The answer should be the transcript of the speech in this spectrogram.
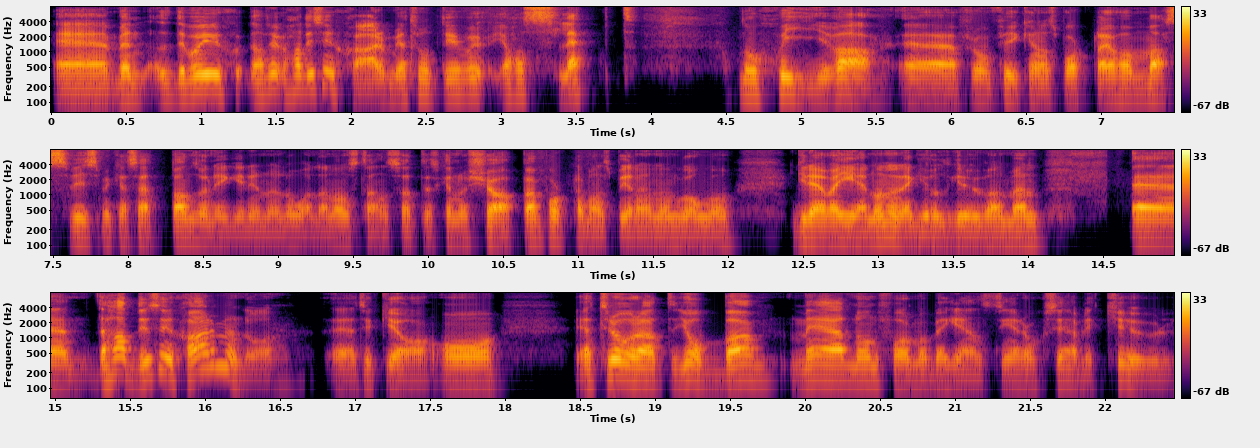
Eh, men det var ju, hade, hade sin charm. Jag tror inte jag, jag har släppt någon skiva eh, från Fyrkanalsporta. Jag har massvis med kassettband som ligger i någon låda någonstans. Så att jag ska nog köpa en portabandspelare någon gång och gräva igenom den där guldgruvan. Men eh, det hade ju sin charm ändå. Eh, tycker jag. Och jag tror att jobba med någon form av begränsningar är också jävligt kul.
